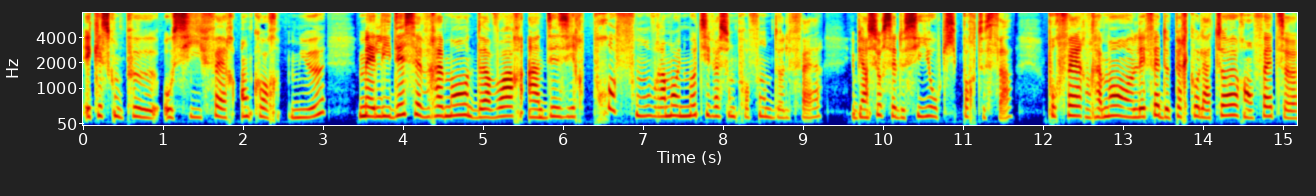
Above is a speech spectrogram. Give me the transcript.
et qu'est-ce qu'on peut aussi faire encore mieux? Mais l'idée, c'est vraiment d'avoir un désir profond, vraiment une motivation profonde de le faire. Et bien sûr, c'est le CEO qui porte ça pour faire vraiment l'effet de percolateur en fait euh,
